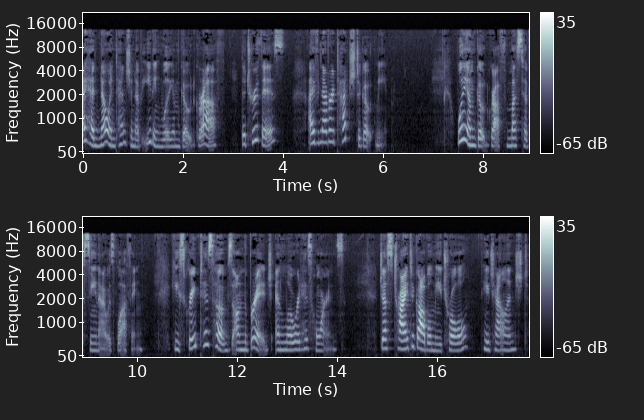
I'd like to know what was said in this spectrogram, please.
I had no intention of eating William Goat Gruff. The truth is, I've never touched a goat meat. William Goat Gruff must have seen I was bluffing. He scraped his hooves on the bridge and lowered his horns. Just try to gobble me, troll, he challenged.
